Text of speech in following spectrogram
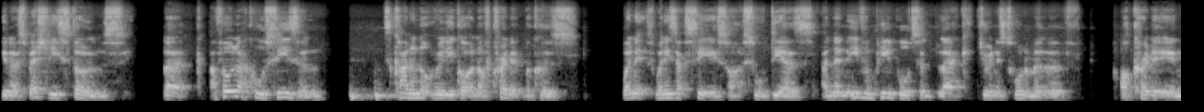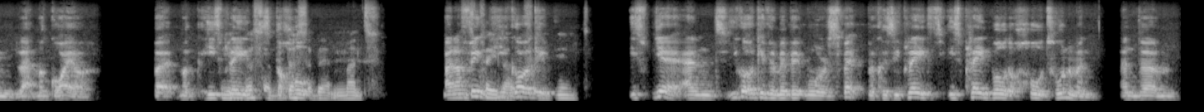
you know, especially Stones. Like I feel like all season, it's kind of not really got enough credit because when it's when he's at City, it's like it's all Dias, and then even people to like during this tournament of are crediting like Maguire, but he's Yeah, played a, the whole, a mad. and I He's think he got to give. He's yeah, and you got to give him a bit more respect because he played he's played well the whole tournament, and um,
